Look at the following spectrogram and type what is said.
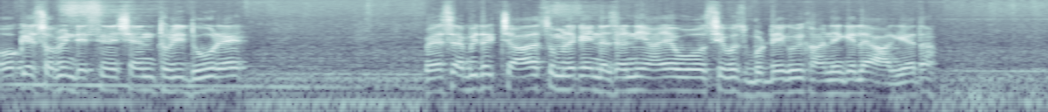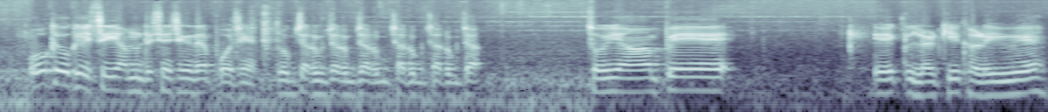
ओके अपनी डेस्टिनेशन थोड़ी दूर है। वैसे अभी तक चार्ल्स तो मुझे कहीं नज़र नहीं आया वो सिर्फ़ उस बुड्ढे को ही खाने के लिए आ गया था। ओके ओके इसे हम डेस्टिनेशन की तरफ़ पहुँचे हैं। रुक जा रुक जा रुक जा रुक जा रुक जा रुक जा। सो यहाँ पे एक लड़की खड़ी हुई है।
